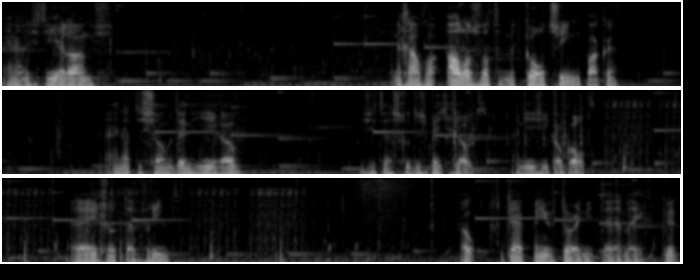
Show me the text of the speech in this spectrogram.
en dan is het hier langs. En dan gaan we gewoon alles wat we met gold zien pakken. En dat is zometeen hier ook. Die zit als het goed is een beetje groot. En hier zie ik al gold. Hé, hey, grote vriend. Oh, ik heb mijn inventory niet uh, leeg. Kut.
